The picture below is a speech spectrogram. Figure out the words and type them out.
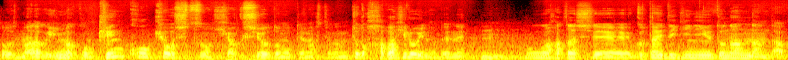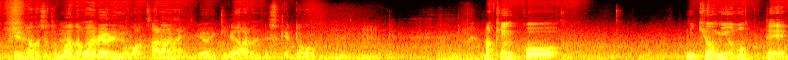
そうですね。まあだから今この健康教室を企画しようと思ってますっていうかちょっと幅広いのでねうん。ここが果たして具体的に言うと何なんだっていうのがちょっとまだ我々にもわからない領域ではあるんですけど。うんうん。まあ、健康に興味を持って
